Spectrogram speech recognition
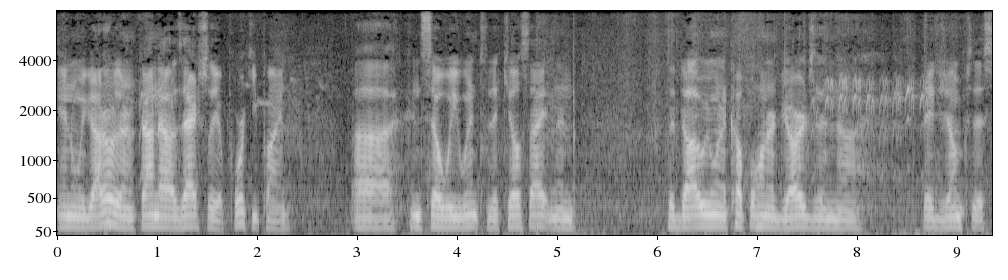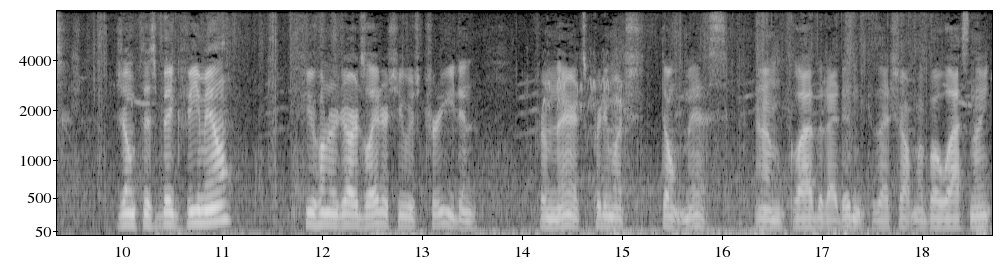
and we got over there and found out it was actually a porcupine. Uh, and so we went to the kill site, and then the dog. We went a couple hundred yards, and uh, they jumped this jumped this big female. A few hundred yards later, she was treed, and from there, it's pretty much don't miss. And I'm glad that I didn't because I shot my bow last night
